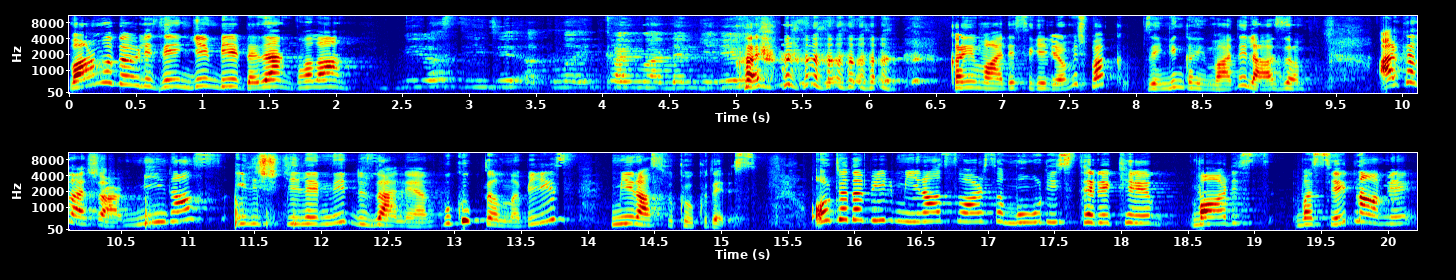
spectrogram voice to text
Var mı böyle zengin bir deden falan? Miras deyince aklıma ilk kayınvalidem geliyor. Kay kayınvalidesi geliyormuş. Bak zengin kayınvalide lazım. Arkadaşlar miras ilişkilerini düzenleyen hukuk dalına biz miras hukuku deriz. Ortada bir miras varsa muris, tereke, varis, vasiyetname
